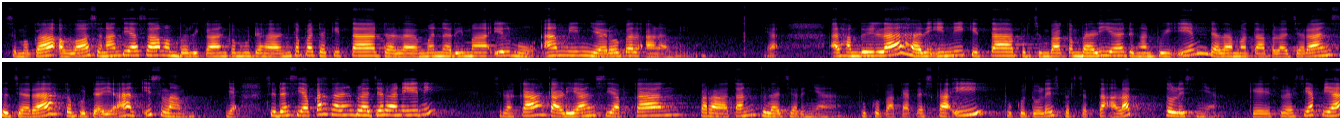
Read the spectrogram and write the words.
Semoga Allah senantiasa memberikan kemudahan kepada kita dalam menerima ilmu. Amin ya robbal alamin. Ya. Alhamdulillah hari ini kita berjumpa kembali ya dengan Bu Im dalam mata pelajaran sejarah kebudayaan Islam. Ya, sudah siapkah kalian belajar hari ini? Silahkan kalian siapkan peralatan belajarnya. Buku paket SKI, buku tulis berserta alat tulisnya. Oke, sudah siap ya?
